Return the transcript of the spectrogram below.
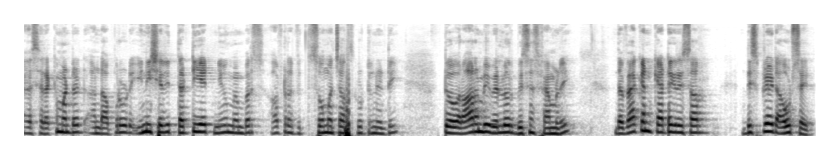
has recommended and approved initially 38 new members after with so much of scrutiny to our RMB Vellore business family. The vacant categories are displayed outside.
